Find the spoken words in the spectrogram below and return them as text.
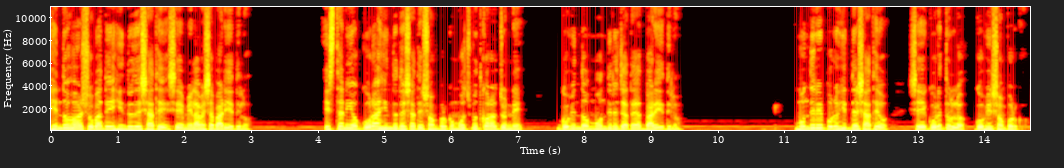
হিন্দু হওয়ার সুবাদে হিন্দুদের সাথে সে মেলামেশা বাড়িয়ে দিল। স্থানীয় গোড়া হিন্দুদের সাথে সম্পর্ক মজবুত করার জন্যে গোবিন্দ মন্দিরে যাতায়াত বাড়িয়ে দিল। মন্দিরের পুরোহিতদের সাথেও সে গড়ে তুলল গভীর সম্পর্ক।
